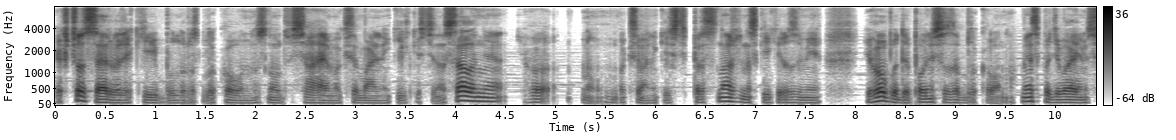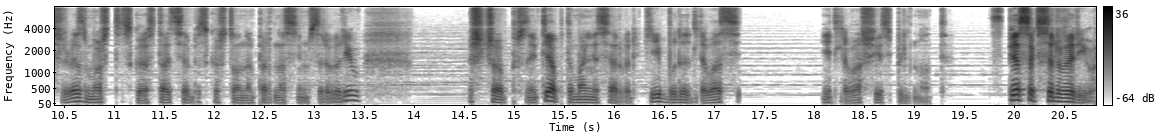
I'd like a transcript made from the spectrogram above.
Якщо сервер, який було розблоковано, знову досягає максимальної кількості населення, його ну, максимальної кількості персонажів, наскільки розумію, його буде повністю заблоковано. Ми сподіваємося, що ви зможете скористатися безкоштовним перенесенням серверів, щоб знайти оптимальний сервер, який буде для вас і для вашої спільноти. Список серверів.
